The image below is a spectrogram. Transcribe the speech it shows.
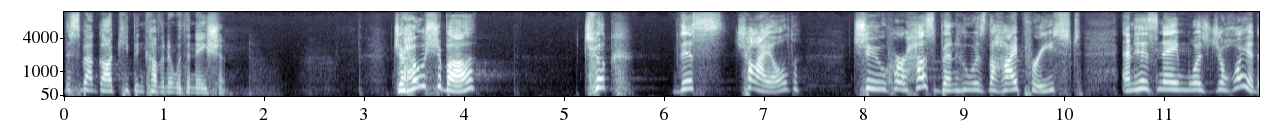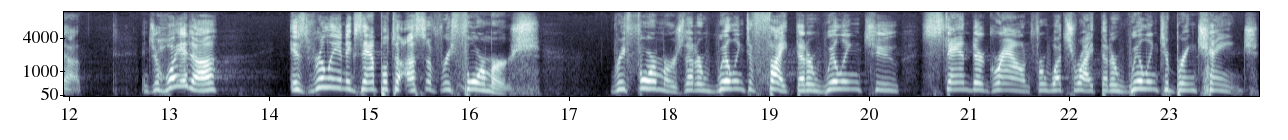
This is about God keeping covenant with a nation. Jehosheba took this child to her husband, who was the high priest, and his name was Jehoiada. And Jehoiada is really an example to us of reformers. Reformers that are willing to fight, that are willing to stand their ground for what's right, that are willing to bring change.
